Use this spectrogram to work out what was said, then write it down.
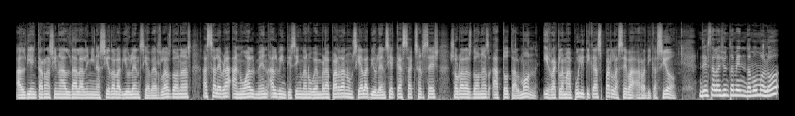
El Dia Internacional de l'Eliminació de la Violència vers les Dones es celebra anualment el 25 de novembre per denunciar la violència que s'exerceix sobre les dones a tot el món i reclamar polítiques per la seva erradicació. Des de l'Ajuntament de Montmeló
